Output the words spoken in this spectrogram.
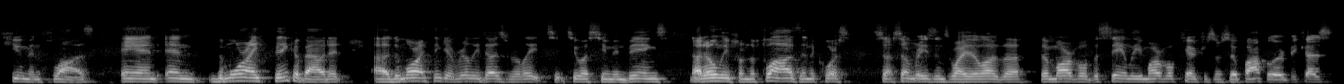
human flaws. And and the more I think about it, uh, the more I think it really does relate to, to us human beings, not only from the flaws, and of course, so, some reasons why a lot of the the Marvel, the Stan Lee Marvel characters are so popular because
